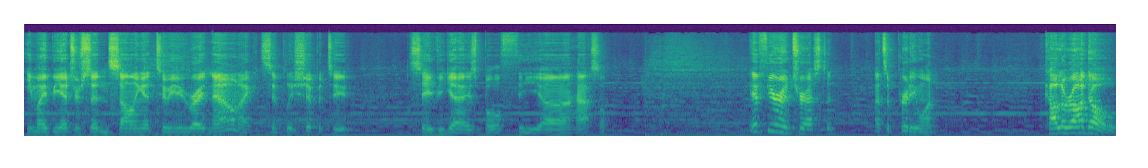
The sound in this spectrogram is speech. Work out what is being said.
He might be interested in selling it to you right now, and I can simply ship it to you. Save you guys both the uh, hassle. If you're interested. That's a pretty one. Colorado.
